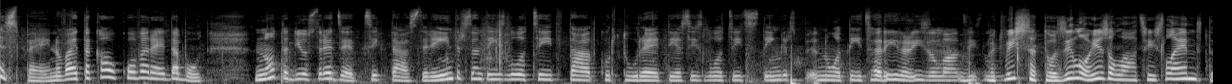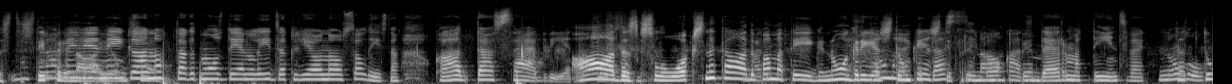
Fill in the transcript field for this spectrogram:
iespēju, nu vai tā kaut ko varēja dabūt. Nu tad jūs redzēt, cik tās ir interesanti izlocīti, tādi, kur turēties, izlocīts, stingrs, notīts arī ar izolācijas. Bet viss ar to zilo izolācijas lenti tas, tas Nu, Tā bija stiprinājums. vienīgā, jā. nu, tagad mūsdienu līdzekļi jau nav salīdzināmi. Kāda tā sēdvieta? Ādas sloksne tāda pamatīgi nogriezta un Kaut piestiprināta. kāds pie- dermatīns vai nu, Tad lūk. to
